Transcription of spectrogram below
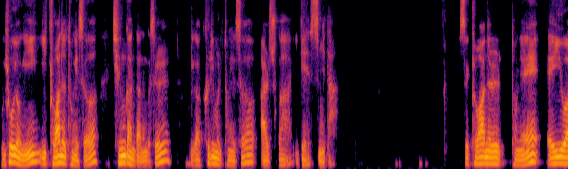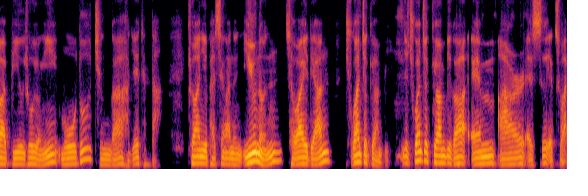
그 효용이 이 교환을 통해서 증가한다는 것을 우리가 그림을 통해서 알 수가 있겠습니다. 교환을 통해 A와 B의 효용이 모두 증가하게 된다. 교환이 발생하는 이유는 재화에 대한 주관적 교환비. 이제 주관적 교환비가 MRSXY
